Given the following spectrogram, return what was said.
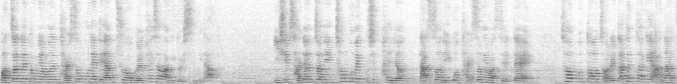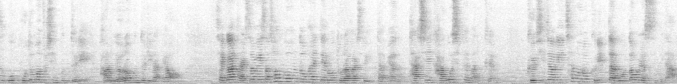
박 전 대통령은 달성군에 대한 추억을 회상하기도 했습니다. 24년 전인 1998년 낯선 이곳 달성에 왔을 때 처음부터 저를 따뜻하게 안아주고 보듬어 주신 분들이 바로 여러분들이라며 제가 달성에서 선거운동 할 때로 돌아갈 수 있다면 다시 가고 싶을 만큼 그 시절이 참으로 그립다고 떠올렸습니다.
